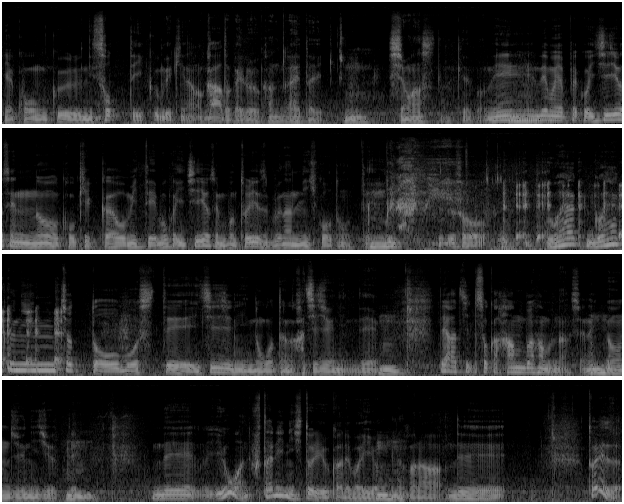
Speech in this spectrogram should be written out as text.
やコンクールに沿っていくべきなのかとかいろいろ考えたりうん。しましたけどね、うん。でもやっぱりこう一次予選のこう結果を見て僕は一次予選もとりあえず無難に引こうと思って、そう。500, 500人ちょっと応募して一次に残ったのが80人で、うん。であっちそこは半分半分なんですよね、うん。4020って。うんで要は、ね、2人に1人受かればいいわけだから、でとりあえず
